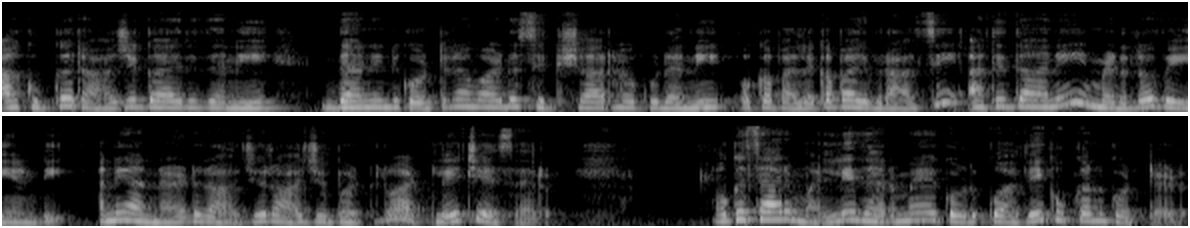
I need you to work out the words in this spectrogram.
ఆ కుక్క రాజుగారిదని దానిని కొట్టినవాడు శిక్షార్హకుడని ఒక పలకపై వ్రాసి అది దాని మెడలో వేయండి అని అన్నాడు రాజు. రాజభటులు అట్లే చేశారు. ఒకసారి మళ్ళీ ధర్మయ్య కొడుకు అదే కుక్కను కొట్టాడు.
